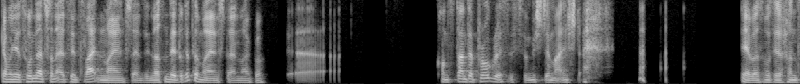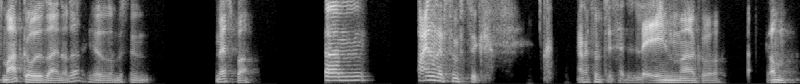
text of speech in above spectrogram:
Kann man jetzt 100 schon als den zweiten Meilenstein sehen. Was ist denn der dritte Meilenstein, Marco? Äh, konstanter Progress ist für mich der Meilenstein. ja, aber es muss ja schon ein Smart Goal sein, oder? Ja, so ein bisschen messbar. Ähm, 150. 150 ist ja lame, Marco. Komm.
